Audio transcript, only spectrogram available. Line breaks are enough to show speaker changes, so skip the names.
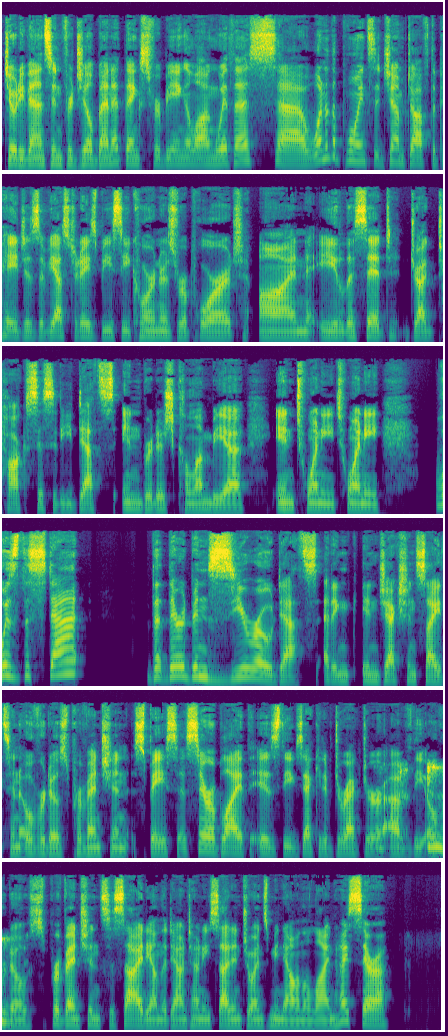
Jody Vance in for Jill Bennett. Thanks for being along with us. Uh, one of the points that jumped off the pages of yesterday's BC coroner's report on illicit drug toxicity deaths in British Columbia in 2020 was the stat that there had been zero deaths at in- injection sites and overdose prevention spaces. Sarah Blythe is the executive director of the Overdose Prevention Society on the Downtown East Side and joins me now on the line. Hi, Sarah.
